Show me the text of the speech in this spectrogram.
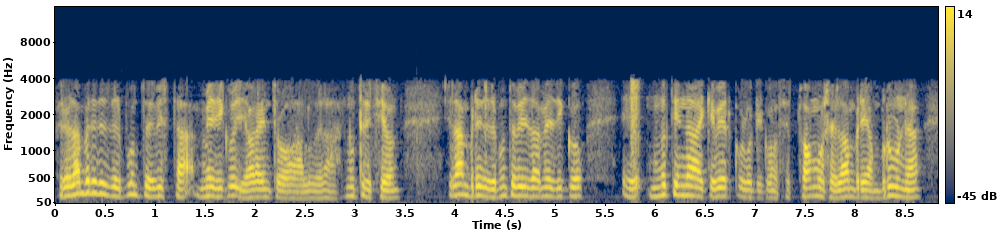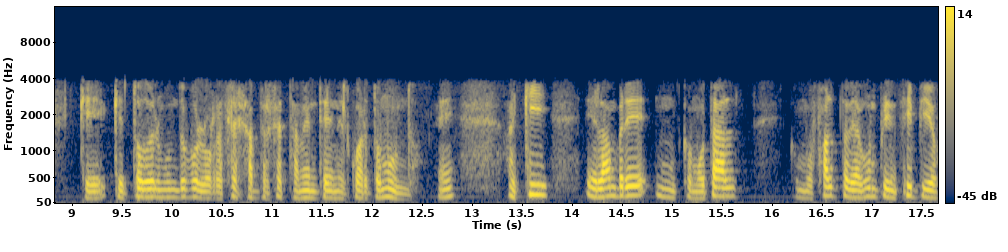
Pero el hambre desde el punto de vista médico, y ahora entro a lo de la nutrición, el hambre desde el punto de vista médico eh, no tiene nada que ver con lo que conceptuamos el hambre hambruna, que, todo el mundo pues, lo refleja perfectamente en el cuarto mundo. ¿eh? Aquí el hambre mm, como tal, como falta de algún principio,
